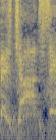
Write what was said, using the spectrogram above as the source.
Miss John C.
